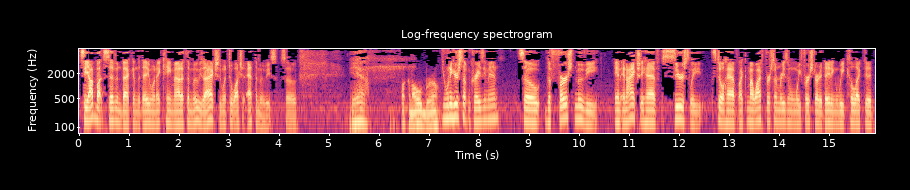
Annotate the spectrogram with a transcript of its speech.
See, I bought Seven back in the day when it came out at the movies. I actually went to watch it at the movies. So, yeah. Fucking old, bro. You want to hear something crazy, man? So the first movie, and and I actually have seriously still have like my wife for some reason when we first started dating we collected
